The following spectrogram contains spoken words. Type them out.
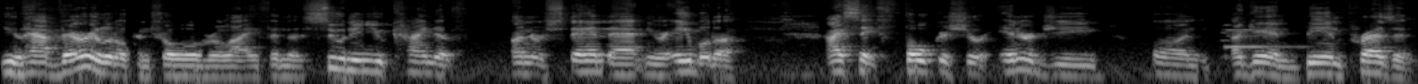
you have very little control over life, and the sooner you kind of understand that, and you're able to I say focus your energy on again being present,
